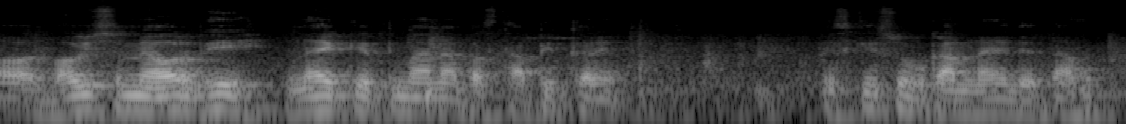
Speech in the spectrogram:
और भविष्य में और भी नए कीर्तिमान आप स्थापित करें। इसकी शुभकामनाएँ देता हूँ।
